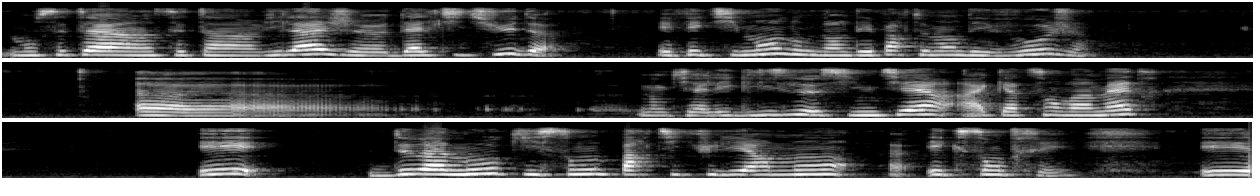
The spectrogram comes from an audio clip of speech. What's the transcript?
bon, c'est un, village d'altitude, effectivement, donc dans le département des Vosges. Euh, donc il y a l'église, le cimetière à 420 mètres et deux hameaux qui sont particulièrement excentrés. Et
